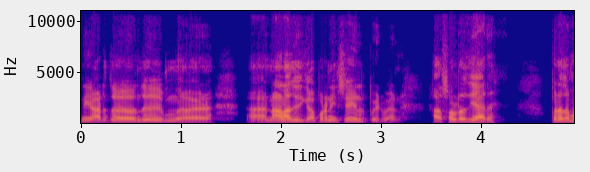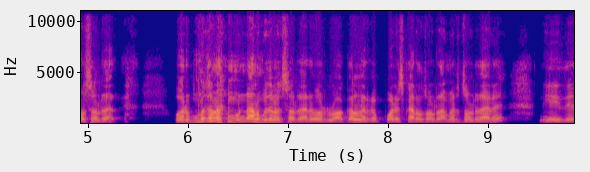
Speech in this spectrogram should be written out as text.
நீ அடுத்த வந்து ம், நாலாம் தேதிக்கு அப்புறம் நீ செயலுக்கு போயிடுவேன் அது சொல்கிறது யார்? பிரதமர் சொல்கிறாரு ஒரு முதல முன்னாள் முதல்வர் சொல்கிறாரு ஒரு லோக்கலில் இருக்க போலீஸ்காரன் சொல்கிற மாதிரி சொல்கிறாரு நீ இது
